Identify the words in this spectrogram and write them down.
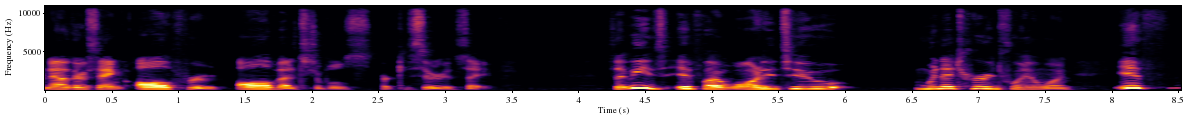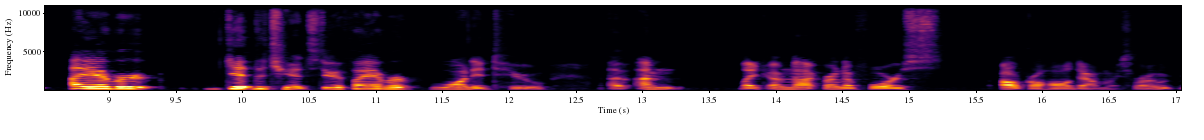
but now they're saying all fruit, all vegetables are considered safe. So that means if I wanted to, when I turn 21, if I ever get the chance to, if I ever wanted to, I, I'm like I'm not going to force alcohol down my throat.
